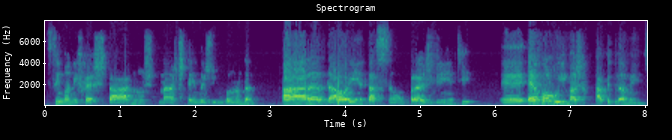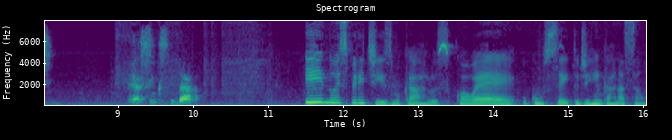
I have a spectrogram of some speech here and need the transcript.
se manifestar nos, nas tendas de banda para dar orientação para a gente é, evoluir mais rapidamente. É assim que se dá. E no Espiritismo, Carlos, qual é o conceito de reencarnação?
